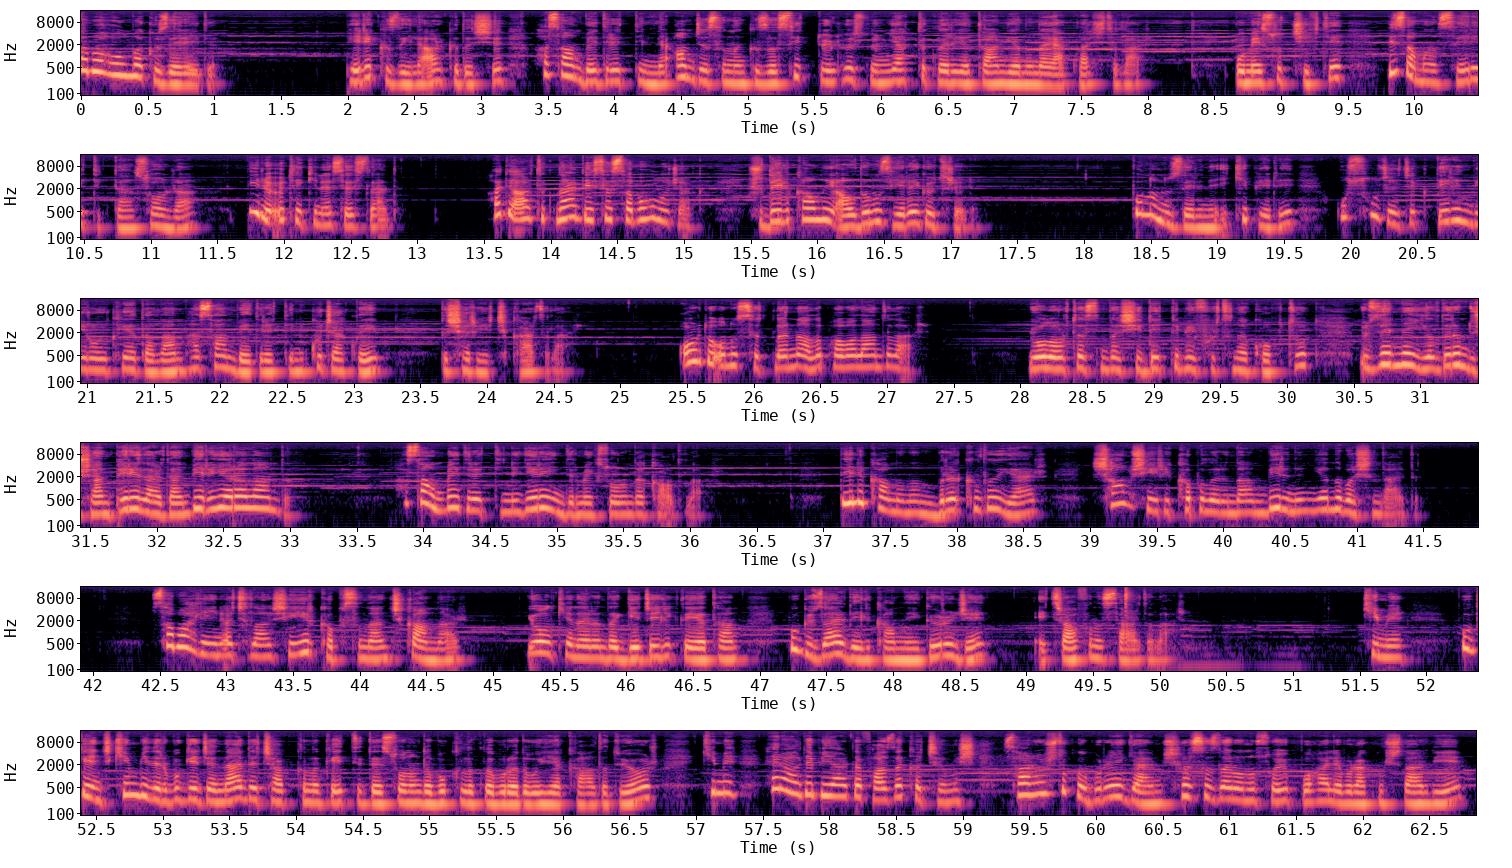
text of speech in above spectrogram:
Sabah olmak üzereydi. Peri kızıyla arkadaşı Hasan Bedrettin'le amcasının kızı Sittül Hüsnü'nün yattıkları yatağın yanına yaklaştılar. Bu mesut çifti bir zaman seyrettikten sonra biri ötekine seslendi. Hadi artık neredeyse sabah olacak. Şu delikanlıyı aldığımız yere götürelim. Bunun üzerine iki peri usulcacık derin bir uykuya dalan Hasan Bedrettin'i kucaklayıp dışarıya çıkardılar. Orada onu sırtlarına alıp havalandılar. Yol ortasında şiddetli bir fırtına koptu. Üzerine yıldırım düşen perilerden biri yaralandı. Hasan Bedrettin'i yere indirmek zorunda kaldılar. Delikanlının bırakıldığı yer Şam şehri kapılarından birinin yanı başındaydı. Sabahleyin açılan şehir kapısından çıkanlar yol kenarında gecelikle yatan bu güzel delikanlıyı görünce etrafını sardılar. Kimi bu genç kim bilir bu gece nerede çapkınlık etti de sonunda bu kılıkla burada uyuyakaldı diyor. Kimi herhalde bir yerde fazla kaçırmış, sarhoşlukla buraya gelmiş, hırsızlar onu soyup bu hale bırakmışlar diye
